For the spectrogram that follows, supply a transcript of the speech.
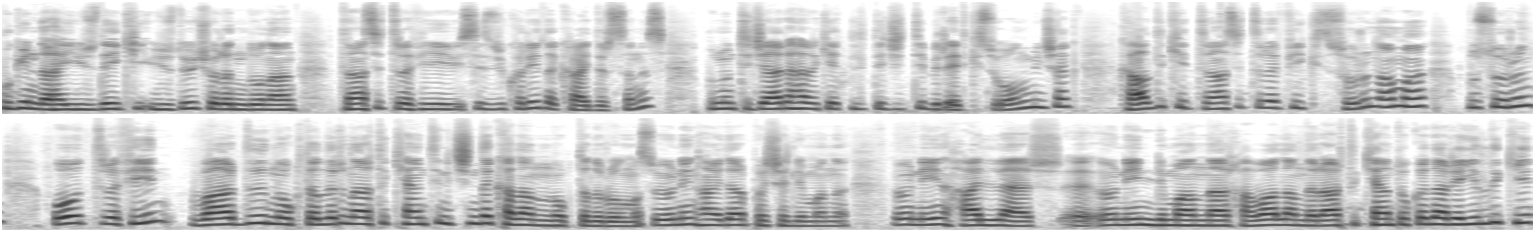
Bugün daha %2, %3 oranında olan transit trafiği siz yukarıya da kaydırsanız bunun ticari hareketlilikte ciddi bir etkisi olmayacak. Kaldı ki transit trafik sorun ama bu sorun o trafiğin vardığı noktaların artık kentin içinde kalan noktalar olması. Örneğin Haydarpaşa Limanı, örneğin haller, e, örneğin limanlar, havaalanları artık kent o kadar yayıldı ki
